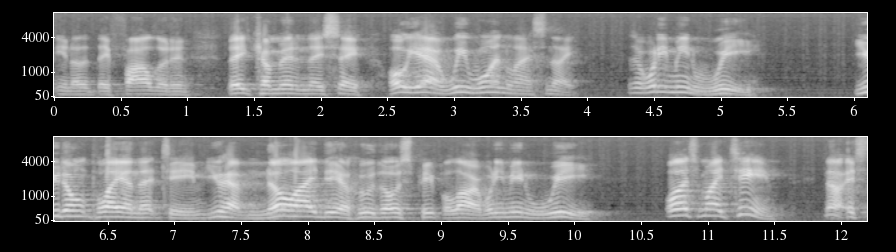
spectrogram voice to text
you know, that they followed, and they'd come in and they say, "Oh yeah, we won last night." I said, "What do you mean we? You don't play on that team. You have no idea who those people are. What do you mean we? Well, it's my team. No, it's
